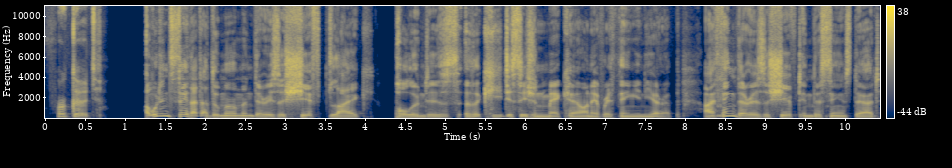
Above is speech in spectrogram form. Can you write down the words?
for good? I wouldn't say that at the moment there is a shift like Poland is the key decision maker on everything in Europe. I think there is a shift in the sense that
